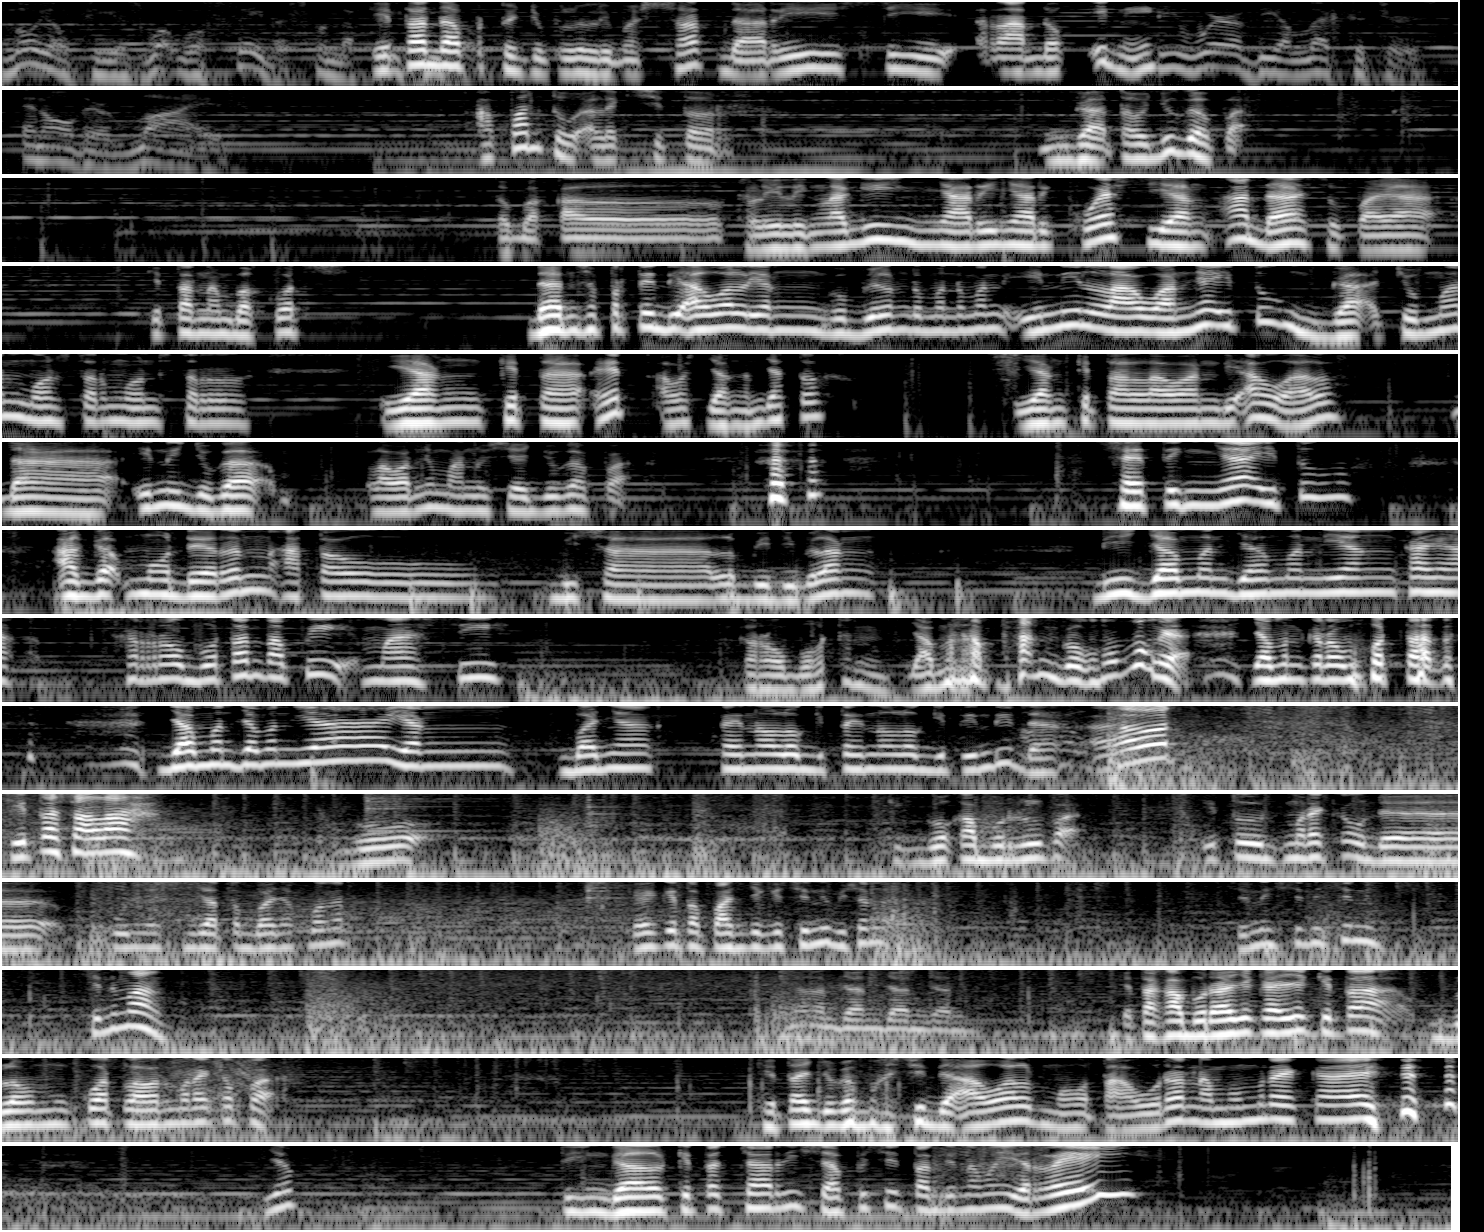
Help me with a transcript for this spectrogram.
Loyalty is what will save us from the Kita dapat 75 shard dari si Radok ini. Beware of the Alexiters and all their lies. Apaan tuh Alexitor? Nggak tahu juga pak. Kita bakal keliling lagi nyari-nyari quest yang ada supaya kita nambah quotes. Dan seperti di awal yang gue bilang teman-teman, ini lawannya itu nggak cuman monster-monster yang kita eh awas jangan jatuh. Yang kita lawan di awal, dah ini juga lawannya manusia juga pak settingnya itu agak modern atau bisa lebih dibilang di zaman zaman yang kayak kerobotan tapi masih kerobotan. Zaman apaan gue ngomong ya? Zaman kerobotan. Zaman zaman ya yang banyak teknologi teknologi tinggi dah. Out. Kita salah. Gue gue kabur dulu pak. Itu mereka udah punya senjata banyak banget. Kayak kita pancing ke sini bisa nggak? Sini sini sini. Sini mang jangan jangan jangan kita kabur aja kayaknya kita belum kuat lawan mereka pak. Kita juga masih di awal mau tawuran sama mereka. Yap tinggal kita cari siapa sih tadi namanya? Ray?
